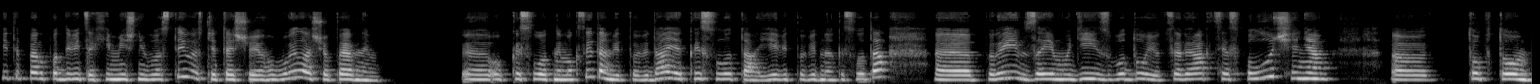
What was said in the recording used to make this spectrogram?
І тепер подивіться хімічні властивості, те, що я говорила, що певним е, кислотним оксидам відповідає кислота. Є відповідна кислота е, при взаємодії з водою. Це реакція сполучення, е, тобто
